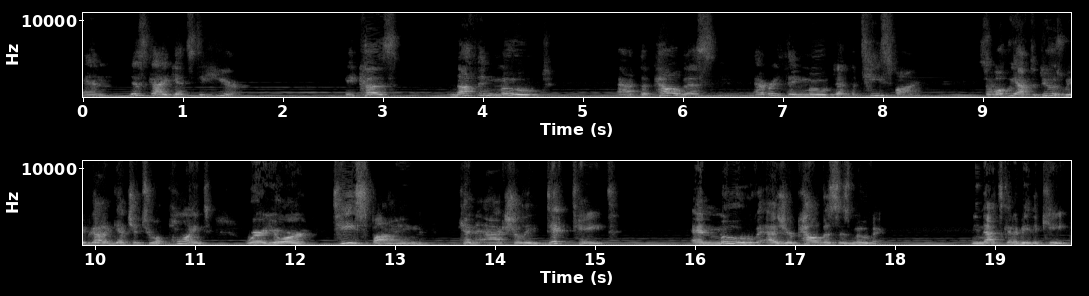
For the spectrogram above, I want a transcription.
and this guy gets to here. because nothing moved at the pelvis, everything moved at the T spine. So, what we have to do is we've got to get you to a point where your T spine can actually dictate and move as your pelvis is moving. I mean, that's going to be the key.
